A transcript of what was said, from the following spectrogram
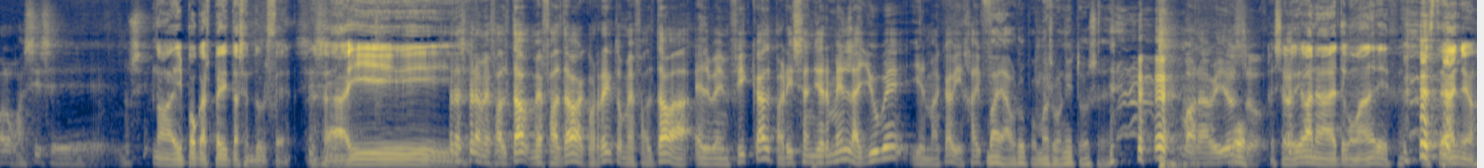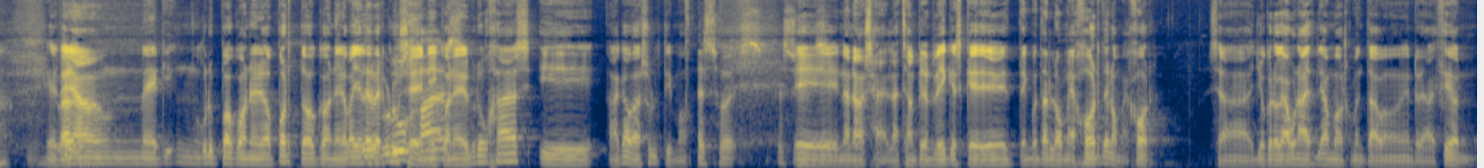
O algo así. Se, no sé. No, hay pocas peritas en dulce. o sea, ahí... Espera, espera, me faltaba, me faltaba, correcto, me faltaba el Benfica, el Paris Saint Germain, la Juve y el Maccabi Haifa. Vaya grupo más bonito ese. ¿eh? Maravilloso. Que se lo digan a Atlético de Madrid este año. Que Claro. tenía un, grupo con el Oporto, con el Valle El Leverkusen y con el Brujas y acabas último. Eso es. Eso Eh, no, no, o sea, la Champions League es que te encuentras lo mejor de lo mejor. O sea, yo creo que alguna vez ya hemos comentado en redacción.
